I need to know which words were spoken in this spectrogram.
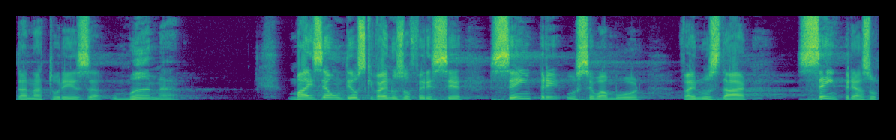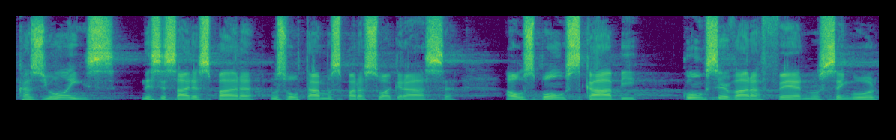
da natureza humana, mas é um Deus que vai nos oferecer sempre o seu amor, vai nos dar sempre as ocasiões necessárias para nos voltarmos para a sua graça. Aos bons cabe conservar a fé no Senhor,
